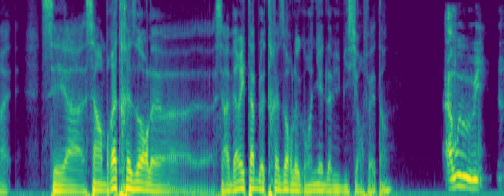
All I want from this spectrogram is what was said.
Ouais. C'est, euh, c'est un vrai trésor, c'est un véritable trésor, le grenier de la BBC, en fait. Hein. Ah oui oui oui.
